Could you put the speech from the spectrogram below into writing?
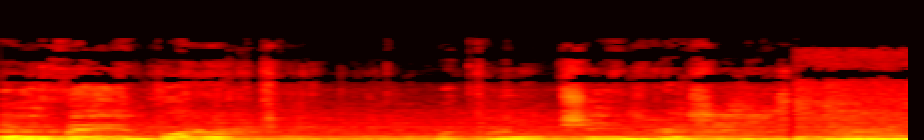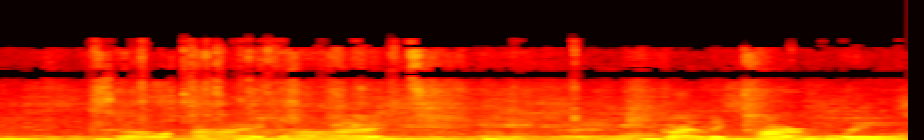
Old Bay and butter with blue cheese dressing. So I got garlic parm wings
